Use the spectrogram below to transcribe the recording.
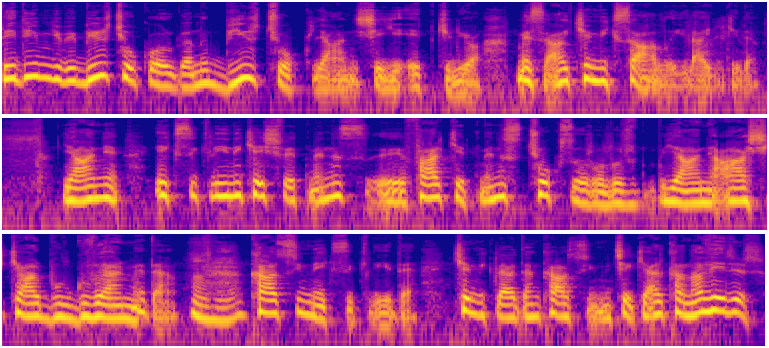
Dediğim gibi birçok organı birçok yani şeyi etkiliyor. Mesela kemik sağlığıyla ilgili. Yani eksikliğini keşfetmeniz, e, fark etmeniz çok zor olur. Yani aşikar bulgu vermeden. Kalsiyum eksikliği de kemiklerden kalsiyumu çeker kana verir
